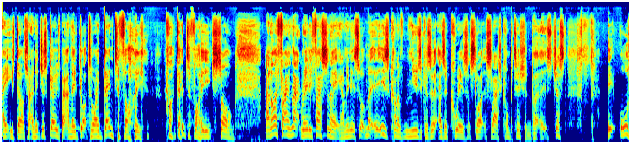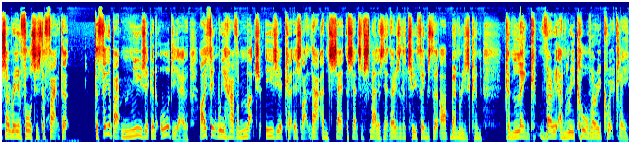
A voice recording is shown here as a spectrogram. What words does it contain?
80s dance and it just goes back and they've got to identify identify each song and i found that really fascinating i mean it's sort of it is kind of music as a, as a quiz slash competition but it's just it also reinforces the fact that the thing about music and audio, I think we have a much easier. It's like that and a sense of smell, isn't it? Those are the two things that our memories can can link very and recall very quickly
